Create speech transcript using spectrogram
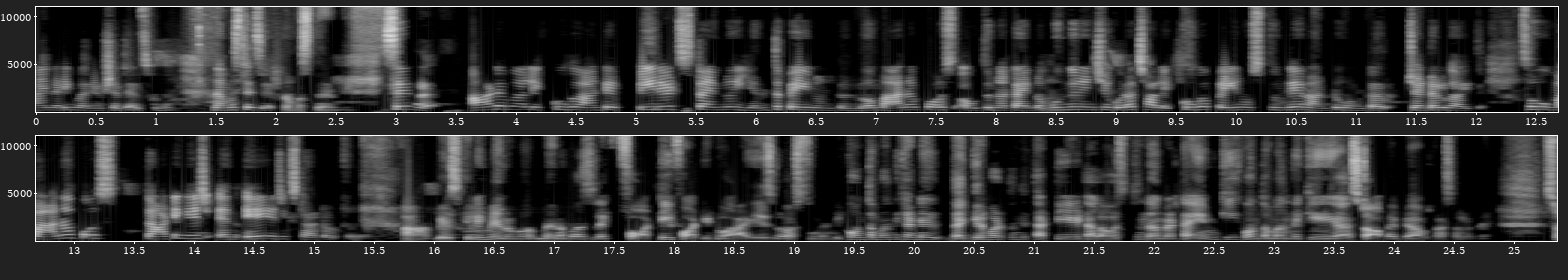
ఆయన అడిగి మరిన్ని విషయాలు తెలుసుకుందాం. నమస్తే సార్. నమస్తే సార్ ఆడవాళ్ళు ఎక్కువగా అంటే పీరియడ్స్ టైంలో ఎంత పెయిన్ ఉంటుందో మేనోపాజ్ అవుతున్న టైంలో. ముందు నుంచి కూడా చాలా ఎక్కువగా పెయిన్ వస్తుంది అని అంటూ ఉంటారు జనరల్గా అయితే సో మేనోపాజ్ స్టార్టింగ్ ఏజ్ ఏ ఏజ్కి స్టార్ట్ అవుతుంది? Basically meno menopause like forty forty two ఆ ఏజ్లో వస్తుందండి. కొంతమందికి అంటే దగ్గర పడుతుంది థర్టీ ఎయిట్ అలా వస్తుంది అన్న టైం కి కొంతమందికి స్టాప్ అయిపోయే అవకాశాలు ఉన్నాయి. సో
